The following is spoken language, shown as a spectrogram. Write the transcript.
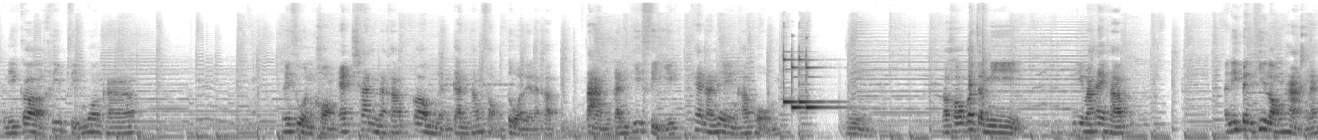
อันนี้ก็ครีบสีม่วงครับ ในส่วนของแอคชั่นนะครับ ก็เหมือนกันทั้ง 2 ตัวเลยนะครับ ต่างกันที่สีแค่นั้นเองครับผม นี่ แล้วเขาก็จะมีนี่มาให้ครับ อันนี้เป็นที่รองหางนะ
